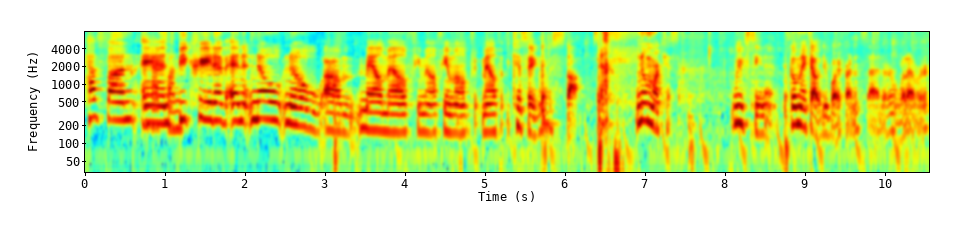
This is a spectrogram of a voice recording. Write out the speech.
have fun and fun. be creative and no no um, male male female female f- male kissing just stop no more kissing we've seen it. Go make out with your boyfriend instead or whatever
